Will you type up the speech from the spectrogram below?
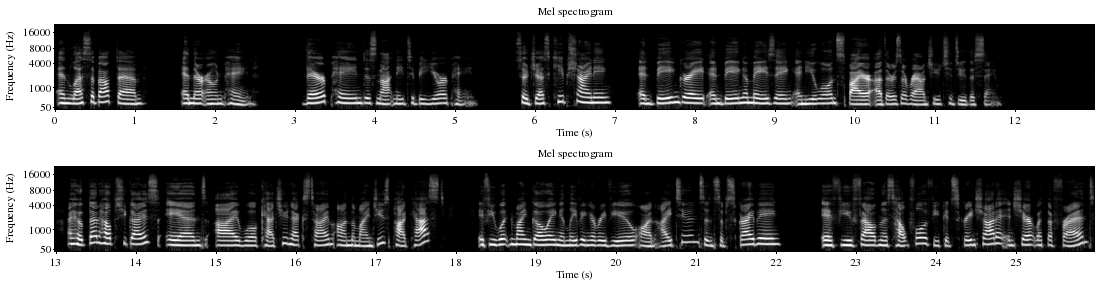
and less about them and their own pain. Their pain does not need to be your pain. So, just keep shining and being great and being amazing, and you will inspire others around you to do the same. I hope that helps you guys, and I will catch you next time on the Mind Juice podcast. If you wouldn't mind going and leaving a review on iTunes and subscribing, if you found this helpful, if you could screenshot it and share it with a friend,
